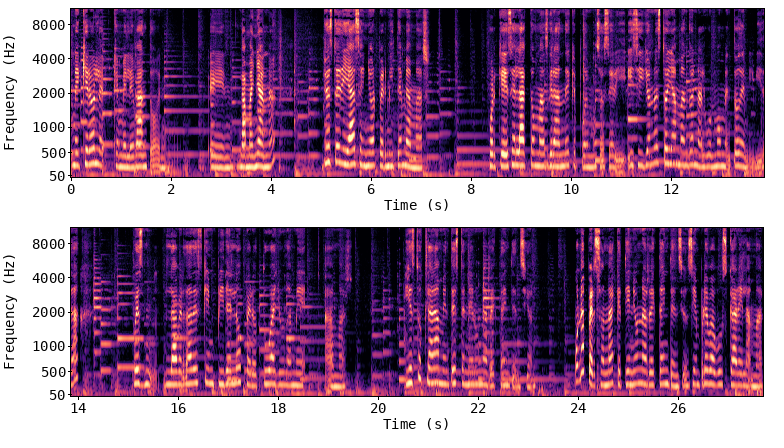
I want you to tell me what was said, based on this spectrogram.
me quiero que me levanto en, la mañana, yo este día, Señor, permíteme amar porque es el acto más grande que podemos hacer. Y, si yo no estoy amando en algún momento de mi vida, pues la verdad es que impídelo, pero tú ayúdame a amar. Y esto claramente es tener una recta intención. Una persona que tiene una recta intención siempre va a buscar el amar,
